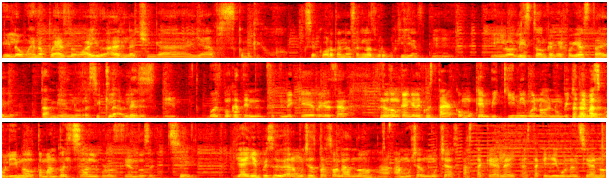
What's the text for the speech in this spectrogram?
Y lo bueno, pues lo va a ayudar y la chingada. Y ya, pues como que se cortan, ¿no? Salen las burbujillas. Y lo listo, Don Cangrejo ya está. Y lo, también los reciclables. Y Bob Esponja se tiene que regresar. Pero Don Cangrejo está como que en bikini, bueno, en un bikini masculino, tomando el sol, produciéndose. Sí. Y ahí empiezo a ayudar a muchas personas, ¿no? A, muchas, muchas, hasta que, hasta que llegó un anciano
